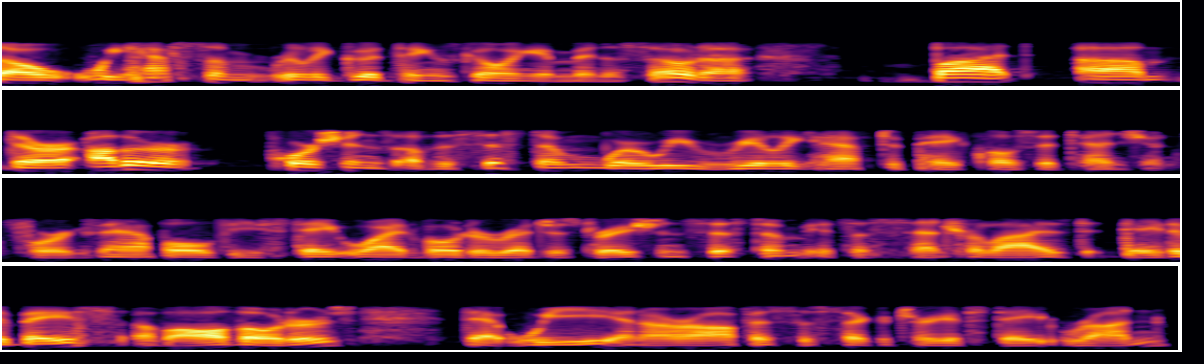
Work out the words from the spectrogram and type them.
So we have some really good things going in Minnesota, but um, there are other portions of the system where we really have to pay close attention. For example, the statewide voter registration system, it's a centralized database of all voters that we in our office of Secretary of State run.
